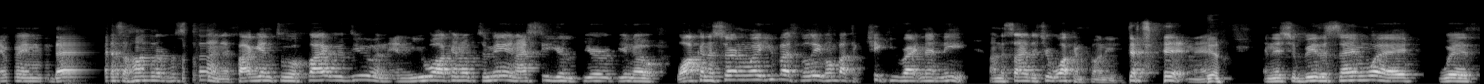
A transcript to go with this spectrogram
I mean, that, that's a hundred percent. If I get into a fight with you and, and you walking up to me and I see you're you're you know walking a certain way, you best believe I'm about to kick you right in that knee on the side that you're walking funny. That's it, man. Yeah. And it should be the same way with,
